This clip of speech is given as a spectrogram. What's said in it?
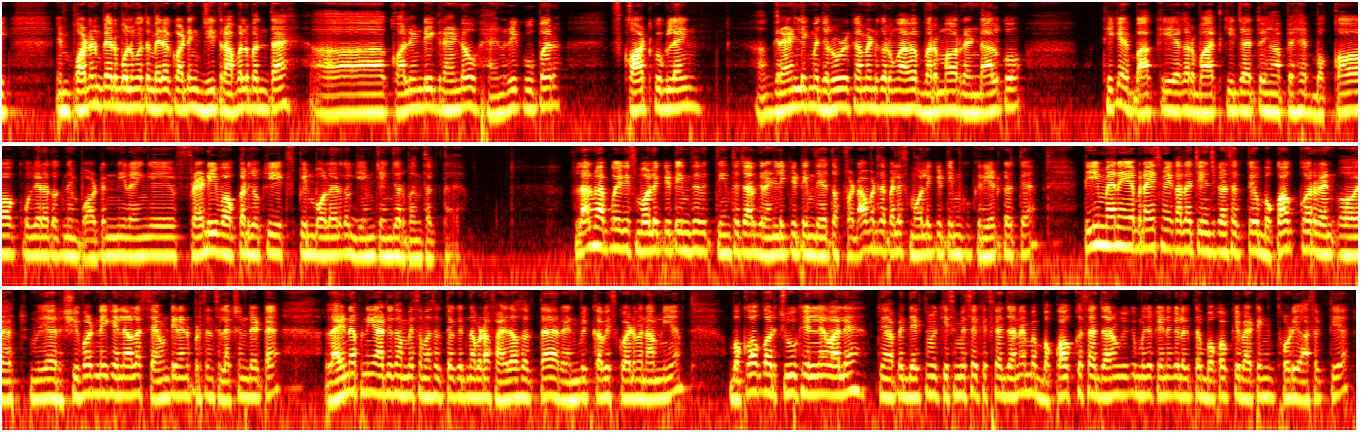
इंपॉर्टेंट प्लेयर बोलूँगा तो मेरे अकॉर्डिंग जीत रावल बनता है। Colin de Grandhomme Henry Cooper Scott Kuggeleijn grand league में ज़रूर रिकमेंड करूँगा वर्मा और रेंडाल को। ठीक है, बाकी अगर बात की जाए तो यहाँ पे है बकॉक वगैरह तो इतने इंपॉर्टेंट नहीं रहेंगे। फ्रेडी वॉकर जो कि एक स्पिन बॉलर है तो गेम चेंजर बन सकता है। फ़िलहाल मैं आपको एक स्मॉल की टीम से तीन से चार ग्रैंड लीग की टीम दे तो फटाफट से पहले स्मॉल की टीम को क्रिएट करते हैं। टीम मैंने ये बनाई, इसमें एक आधा चेंज कर सकते हो। बकॉक और शिफर्ट नहीं खेलने वाला seventy nine percent selection rate है। लाइनअप नहीं आती तो हमें समझ सकते हो कितना बड़ा फ़ायदा हो सकता है। रेनविक का भी स्क्वाड में नाम नहीं है। बकॉक और चू खेलने वाले हैं। तो यहाँ पे देखते हैं किसमें से किसका जाना है। मैं बकॉक के साथ जा रहा हूँ, क्योंकि मुझे कहीं ना कहीं लगता है बकॉक की बैटिंग थोड़ी आ सकती है।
